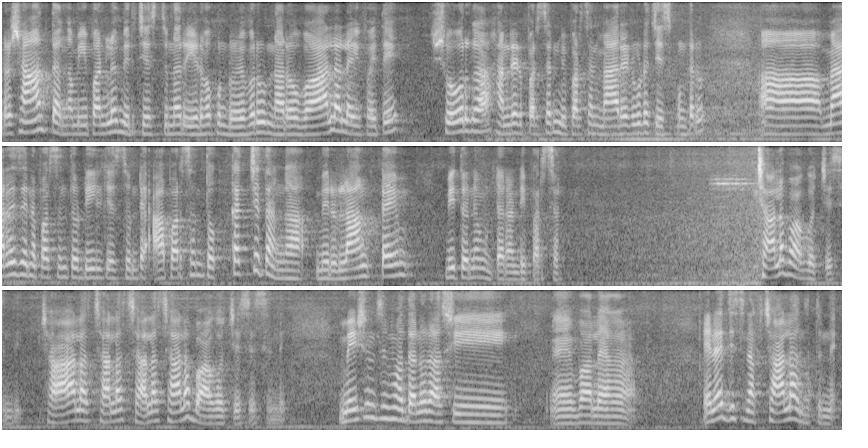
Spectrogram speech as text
ప్రశాంతంగా మీ పనిలో మీరు చేస్తున్నారు ఏడవకుండా ఎవరు ఉన్నారో వాళ్ళ లైఫ్ అయితే షూర్గా హండ్రెడ్ పర్సెంట్ మీ పర్సన్ మ్యారేడ్ కూడా చేసుకుంటారు. మ్యారేజ్ అయిన పర్సన్తో డీల్ చేస్తుంటే ఆ పర్సన్తో ఖచ్చితంగా మీరు లాంగ్ టైం మీతోనే ఉంటారండి ఈ పర్సన్ చాలా బాగా వచ్చేసింది. చాలా చాలా చాలా చాలా బాగా వచ్చేసేసింది. మేషం సింహ ధనురాశి వాళ్ళ ఎనర్జీస్ నాకు చాలా అందుతున్నాయి.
